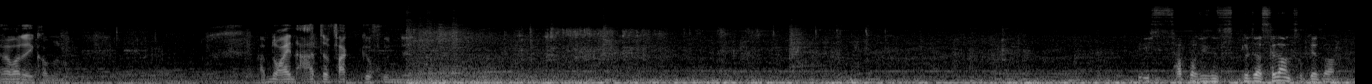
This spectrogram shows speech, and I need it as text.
Ja, warte, ich komme noch. Hab noch ein Artefakt gefunden. Ich hab doch diesen Splitter Cell Anzug jetzt an.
